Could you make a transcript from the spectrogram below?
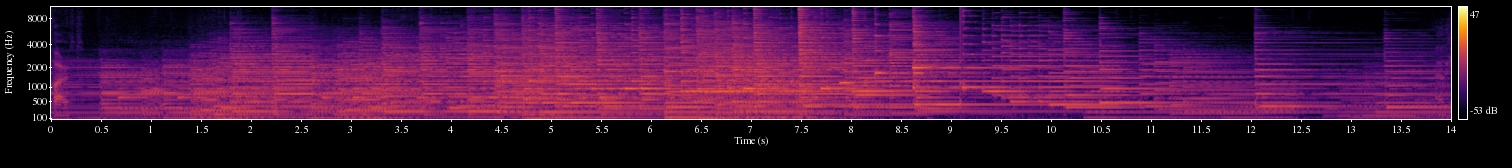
part. And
